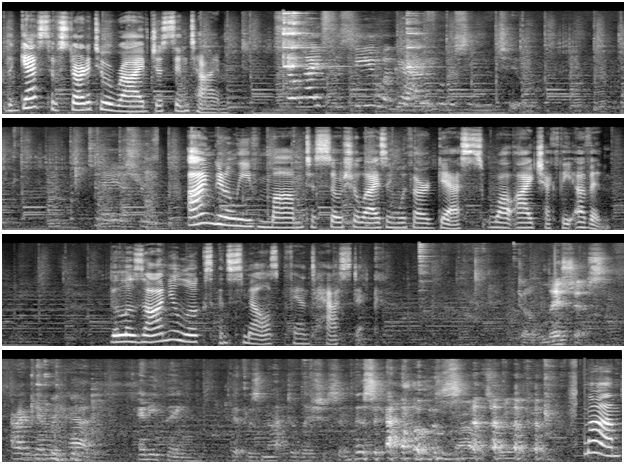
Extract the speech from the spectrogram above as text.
The guests have started to arrive just in time. So nice to see you again. Able to see you too. Today is true. I'm gonna leave mom to socializing with our guests while I check the oven. The lasagna looks and smells fantastic. Delicious. I've never had anything that was not delicious in this house. Wow, it's really good. Mom,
